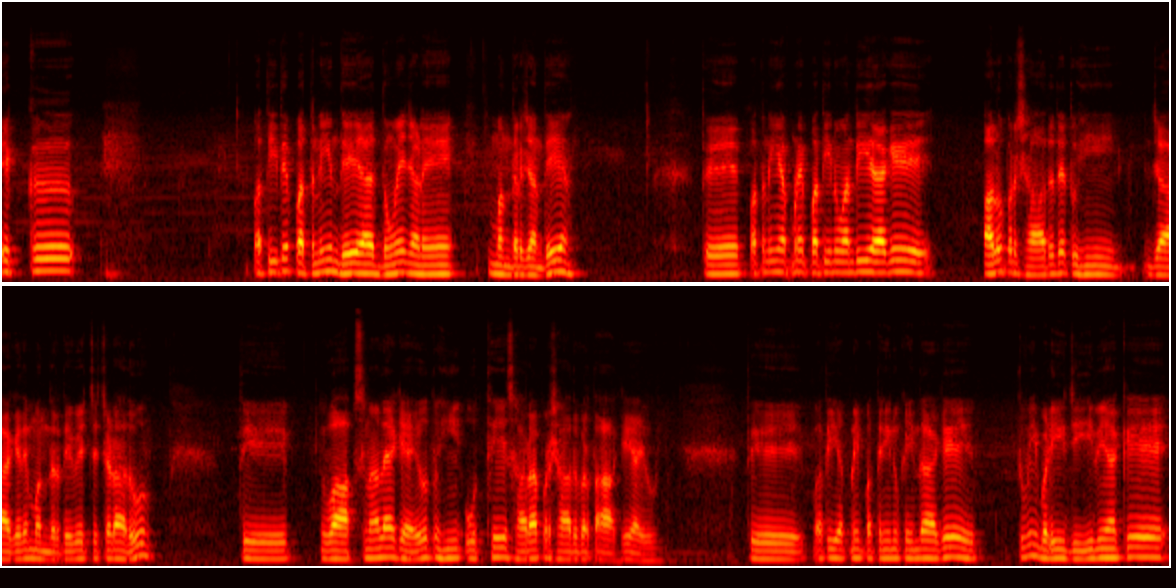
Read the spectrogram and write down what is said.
ਇੱਕ ਪਤੀ ਤੇ ਪਤਨੀ ਹੁੰਦੇ ਆ, ਦੋਵੇਂ ਜਣੇ ਮੰਦਰ ਜਾਂਦੇ ਆ। ਤੇ ਪਤਨੀ ਆਪਣੇ ਪਤੀ ਨੂੰ ਆਂਦੀ ਹੈ ਕਿ ਆ ਲਓ ਪ੍ਰਸ਼ਾਦ ਤੇ ਤੁਸੀਂ ਜਾ ਕੇ ਤੇ ਮੰਦਰ ਦੇ ਵਿੱਚ ਚੜ੍ਹਾ ਦਿਓ ਅਤੇ ਵਾਪਸ ਨਾ ਲੈ ਕੇ ਆਇਓ, ਤੁਸੀਂ ਉੱਥੇ ਸਾਰਾ ਪ੍ਰਸ਼ਾਦ ਵਰਤਾ ਕੇ ਆਇਓ। ਅਤੇ ਪਤੀ ਆਪਣੀ ਪਤਨੀ ਨੂੰ ਕਹਿੰਦਾ ਕਿ ਤੂੰ ਵੀ ਬੜੀ ਅਜੀਬ ਆ ਕਿ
